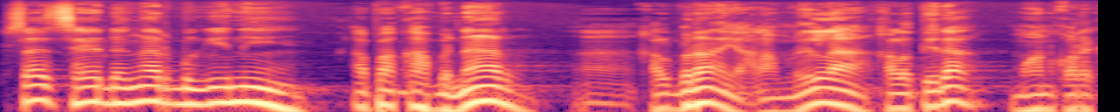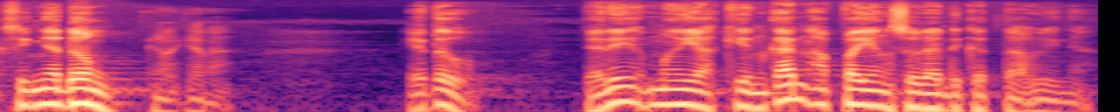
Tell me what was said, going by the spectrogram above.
Saat saya dengar begini, apakah benar? Nah, kalau benar ya alhamdulillah, kalau tidak mohon koreksinya dong kira-kira. Itu. Jadi meyakinkan apa yang sudah diketahuinya.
